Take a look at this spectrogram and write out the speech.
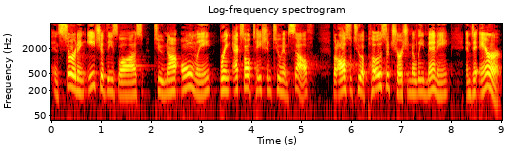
inserting each of these laws to not only bring exaltation to himself, but also to oppose the church and to lead many into error.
